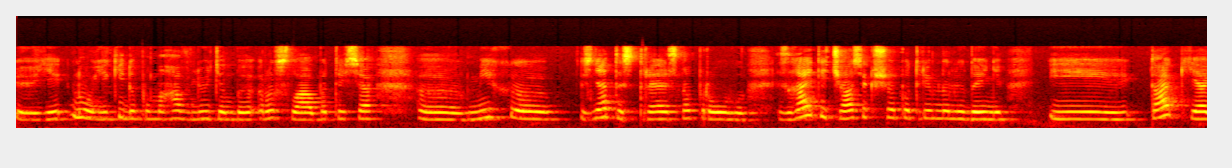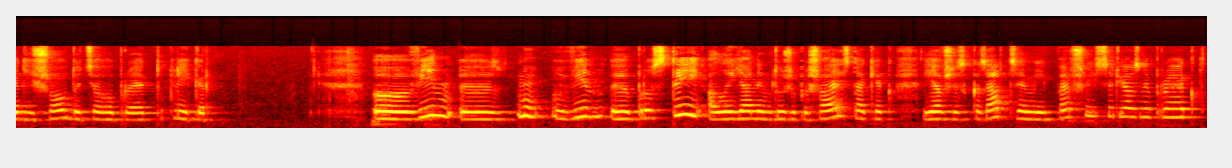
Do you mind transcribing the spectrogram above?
е, ну, який допомагав людям би розслабитися, міг зняти стрес, напругу, згаяти час, якщо потрібно людині. І так я дійшов до цього проєкту Клікер. Е, Він, е, ну, він е, простий, але я ним дуже пишаюсь, так як я вже сказав, це мій перший серйозний проєкт.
